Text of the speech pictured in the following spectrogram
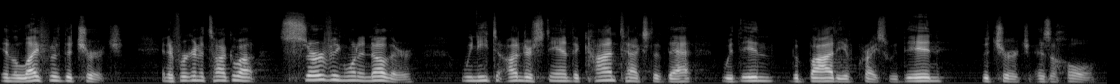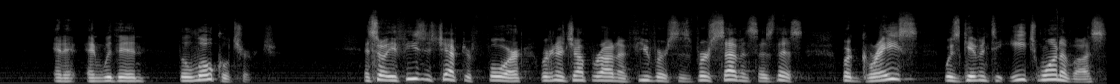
in the life of the church, and if we're going to talk about serving one another, we need to understand the context of that within the body of Christ, within the church as a whole, and, it, and within the local church. And so, Ephesians chapter 4, we're going to jump around a few verses. Verse 7 says this But grace was given to each one of us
